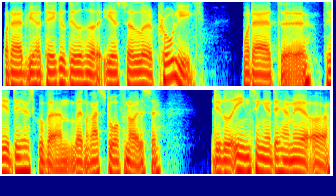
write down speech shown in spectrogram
hvor der er, at vi har dækket det, der hedder ESL øh, Pro League, hvor der er, at øh, det, det har sgu været en, været en ret stor fornøjelse. Det er jo en ting af det her med at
